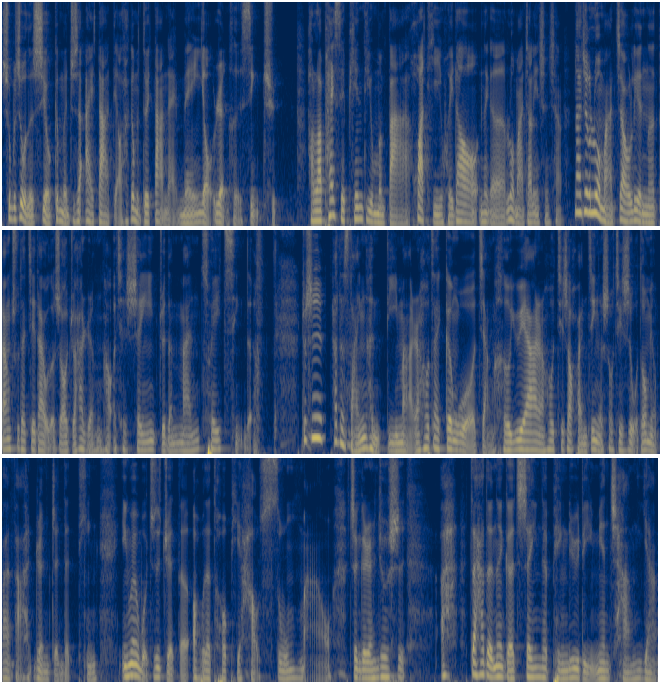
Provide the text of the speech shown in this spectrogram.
殊不知我的室友根本就是爱大屌，他根本对大奶没有任何兴趣。好了，拍些偏题，我们把话题回到那个落马教练身上。那这个落马教练呢，当初在接待我的时候，觉得他人很好，而且声音觉得蛮催情的，就是他的嗓音很低嘛。然后在跟我讲合约啊，然后介绍环境的时候，其实我都没有办法很认真的听，因为我就是觉得哦，我的头皮好酥麻哦，整个人就是。啊，在他的那个声音的频率里面徜徉，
